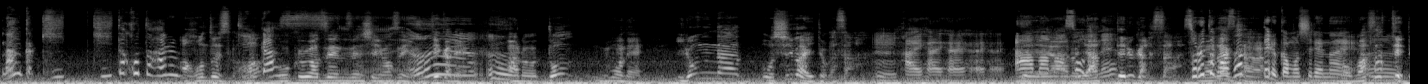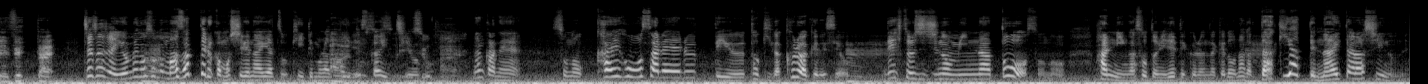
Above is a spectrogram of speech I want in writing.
なんか聞聞いたことある。本当ですか？僕は全然知りませんよ、うん。っていうかね、うん。あのどもうねいろんなお芝居とかさうん、はいはいはいはいはい。ああ、でまあまあ、のそうだねやって。るからさそれと混ざってるかもしれない。もう混ざってうんて絶対、じゃあじゃあじゃあ嫁のその混ざってるかもしれないやつを聞いてもらっていいですかあどうぞ一応いい。ですよはいなんかね、その解放されるっていう時が来るわけですよ。うんで、人質のみんなと、その、犯人が外に出てくるんだけど、なんか抱き合って泣いたらしいのね。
